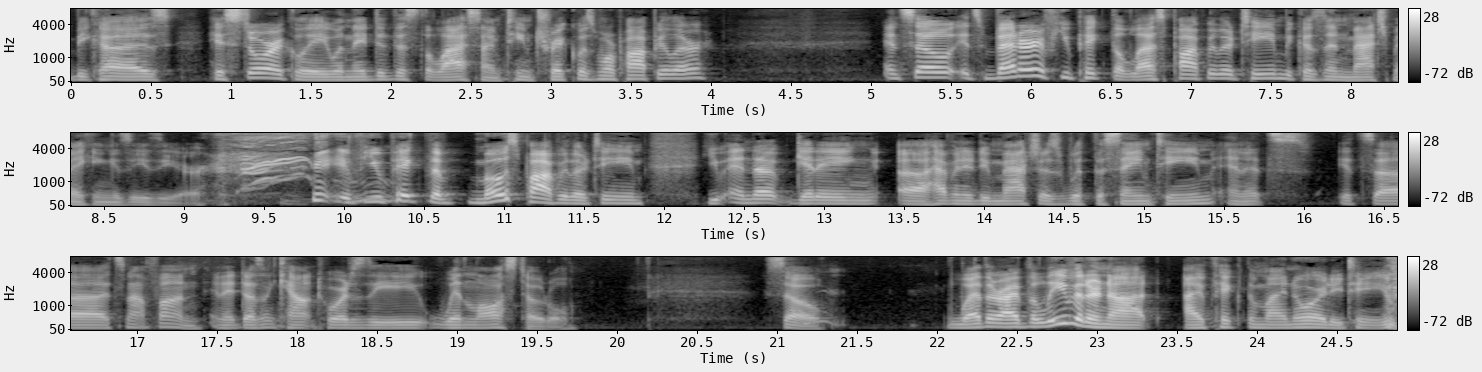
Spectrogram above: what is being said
because historically, when they did this the last time, Team Trick was more popular. And so it's better if you pick the less popular team because then matchmaking is easier. if you pick the most popular team, you end up getting uh, having to do matches with the same team, and it's it's uh it's not fun, and it doesn't count towards the win loss total. So, whether I believe it or not, I picked the minority team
